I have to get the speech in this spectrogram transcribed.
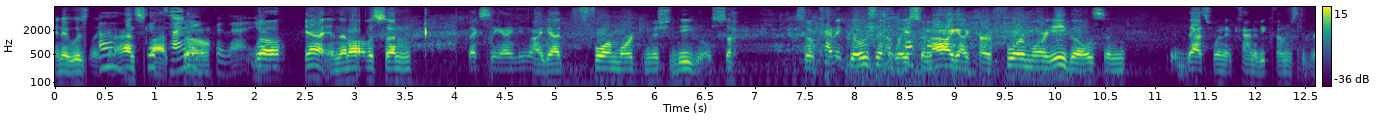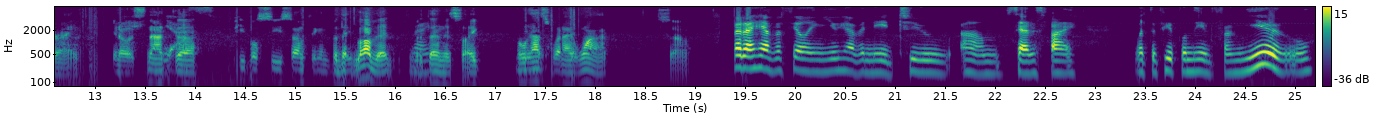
and it was like an Oh, good onslaught. timing so, for that, yeah. well, yeah, and then all of a sudden, next thing I knew, I got four more commissioned eagles. So, so it kind of goes that way. So now I got to carve four more eagles, and that's when it kind of becomes the grind. You know, it's not uh, Yes. the people see something, but they love it, Right. but then it's like, well, that's what I want. So. But I have a feeling you have a need to um, satisfy what the people need from you.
